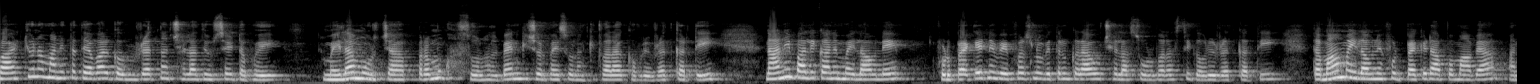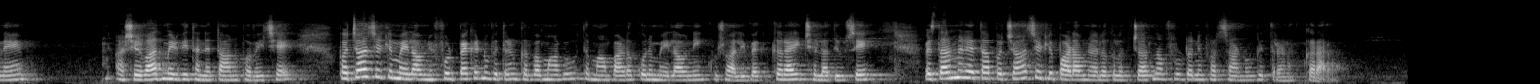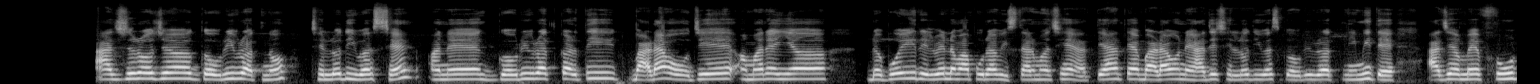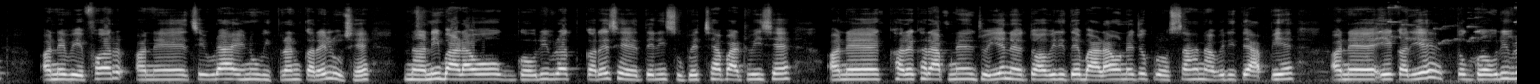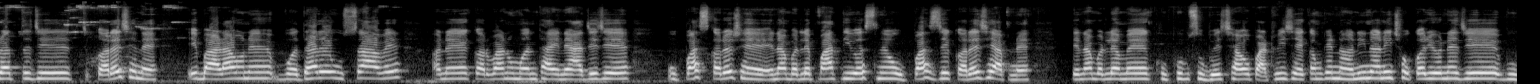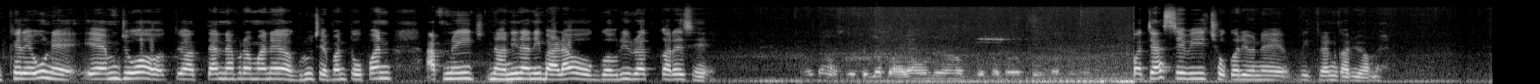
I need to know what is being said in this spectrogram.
બાળકીઓના માનીતા તહેવાર ગૌરીવ્રતના છેલ્લા દિવસે ડભોઈ મહિલા મોરચા પ્રમુખ સોનલબેન કિશોરભાઈ સોલંકી દ્વારા ગૌરીવ્રત કરતી નાની બાલિકા અને મહિલાઓને ફૂડ પેકેટ અને વેફર્સનું વિતરણ કરાયું છેલ્લા સોળ વર્ષથી ગૌરીવ્રત કરતી તમામ મહિલાઓને ફૂડ પેકેટ આપવામાં આવ્યા અને આશીર્વાદ મેળવી ધન્યતા અનુભવે છે. પચાસ જેટલી મહિલાઓને ફૂડ પેકેટનું વિતરણ કરવામાં આવ્યું. તમામ બાળકો અને મહિલાઓની ખુશાલી વ્યક્ત કરાઈ છેલ્લા દિવસે. વિસ્તારમાં રહેતા પચાસ જેટલી પાડાઓને અલગ અલગ જાતના ફ્રૂટ અને ફરસાણનું વિતરણ કરાયું. આજરોજ ગૌરી વ્રતનો છેલ્લો દિવસ છે અને ગૌરી વ્રત કરતી બાળાઓ જે અમારે અહીંયા ડભોઈ રેલવે નવાપુરા વિસ્તારમાં છે, ત્યાં ત્યાં બાળાઓને આજે છેલ્લો દિવસ ગૌરી વ્રત નિમિત્તે આજે અમે ફ્રૂટ અને વેફર અને ચીવડા એનું વિતરણ કરેલું છે. નાની બાળાઓ ગૌરી વ્રત કરે છે, તેની શુભેચ્છા પાઠવી છે અને ખરેખર આપણે જોઈએ ને તો આવી રીતે બાળાઓને જો પ્રોત્સાહન આવી રીતે આપીએ અને એ કરીએ, તો ગૌરી વ્રત જે કરે છે ને, એ બાળાઓને વધારે ઉત્સાહ આવે અને કરવાનું મન થાય. ને આજે જે ઉપવાસ કર્યો છે, એના બદલે પાંચ દિવસનો ઉપવાસ જે કરે છે આપણે તેના બદલે અમે ખૂબ ખૂબ શુભેચ્છાઓ પાઠવી છે. કેમ કે નાની નાની છોકરીઓને જે ભૂખે રહેવું ને, એ એમ જુઓ તો અત્યારના પ્રમાણે અઘરું છે. પણ તો પણ આપણી નાની નાની બાળાઓ ગૌરી વ્રત કરે છે. પચાસ જેવી છોકરીઓને વિતરણ કર્યું અમે.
